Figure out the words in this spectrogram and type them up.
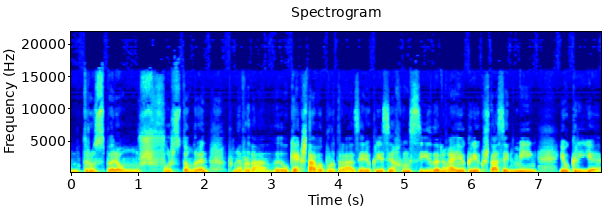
que me trouxe para um esforço tão grande, porque na verdade o que é que estava por trás? Era eu queria ser reconhecida, não é? Eu queria que gostassem de mim, eu queria,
